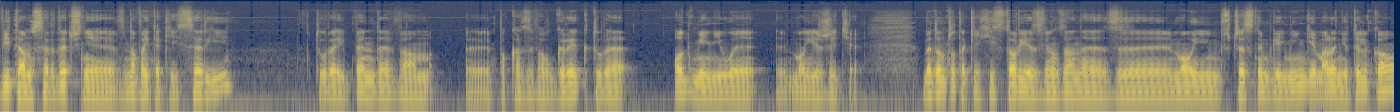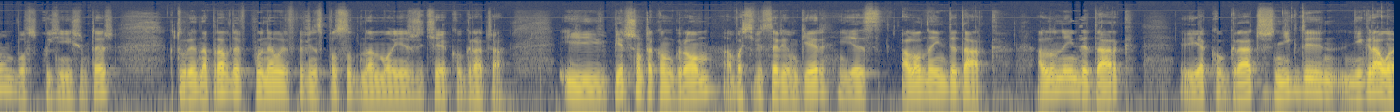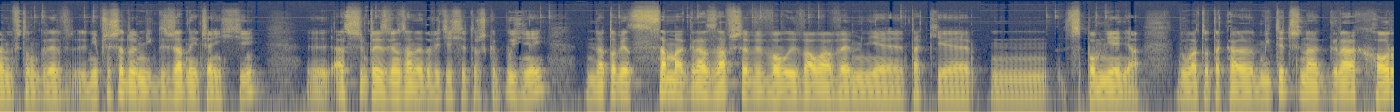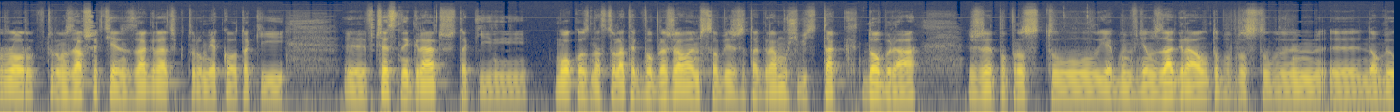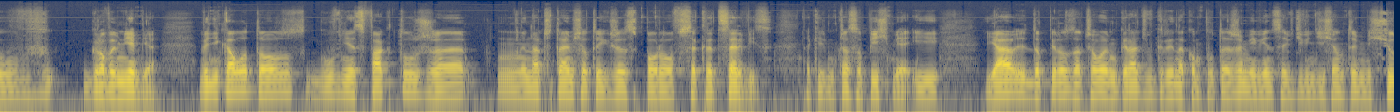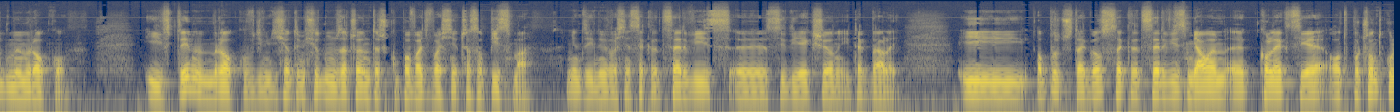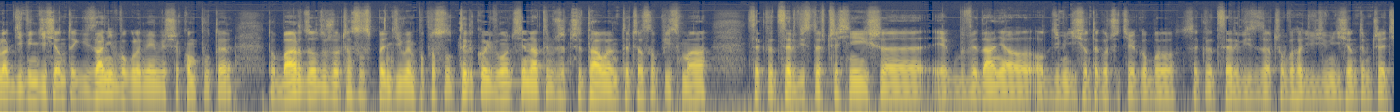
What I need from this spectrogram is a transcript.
Witam serdecznie w nowej takiej serii, w której będę Wam y, pokazywał gry, które odmieniły y, moje życie. Będą to takie historie związane z moim wczesnym gamingiem, ale nie tylko, bo w późniejszym też, które naprawdę wpłynęły w pewien sposób na moje życie jako gracza. I pierwszą taką grą, a właściwie serią gier jest Alone in the Dark. Alone in the Dark jako gracz nigdy nie grałem w tą grę, nie przeszedłem nigdy żadnej części, y, a z czym to jest związane dowiecie się troszkę później. Natomiast sama gra zawsze wywoływała we mnie takie mm, wspomnienia. Była to taka mityczna gra, horror, którą zawsze chciałem zagrać, którą jako taki y, wczesny gracz, taki młokos, nastolatek wyobrażałem sobie, że ta gra musi być tak dobra, że po prostu jakbym w nią zagrał, to po prostu bym y, no, był w growym niebie. Wynikało to z, głównie z faktu, że mm, naczytałem się o tej grze sporo w Secret Service, takim czasopiśmie i ja dopiero zacząłem grać w gry na komputerze mniej więcej w 97 roku. I w tym roku, w 97 zacząłem też kupować właśnie czasopisma, między innymi właśnie Secret Service, y, CD Action i tak dalej. I oprócz tego z Secret Service miałem e, kolekcję od początku lat 90. i zanim w ogóle miałem jeszcze komputer, to bardzo dużo czasu spędziłem po prostu tylko i wyłącznie na tym, że czytałem te czasopisma Secret Service, te wcześniejsze jakby wydania od 93, bo Secret Service zaczął wychodzić w 93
